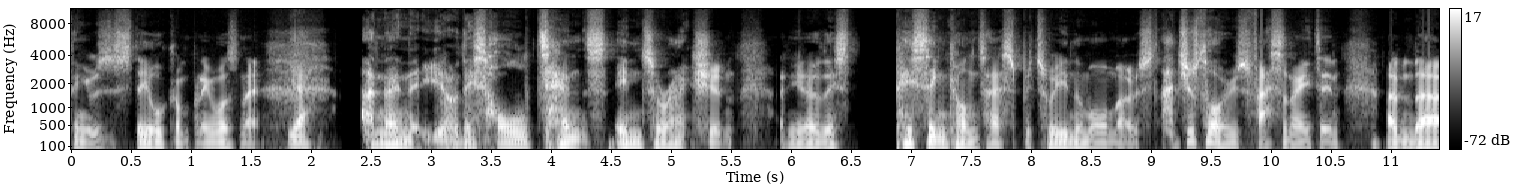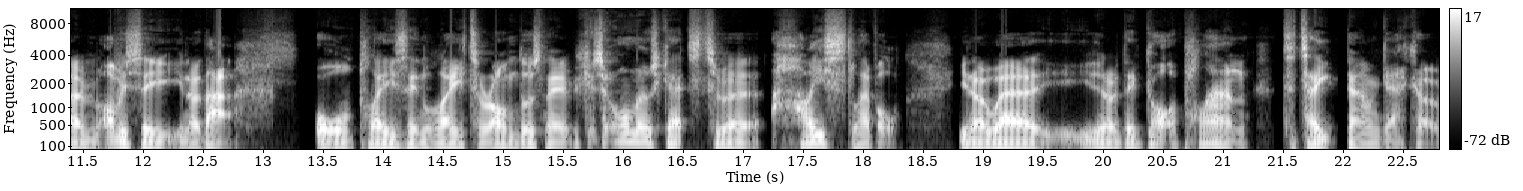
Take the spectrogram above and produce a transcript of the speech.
think it was a steel company, wasn't it? Yeah. And then you know this whole tense interaction and you know this pissing contest between them almost i just thought it was fascinating. And um, obviously you know that all plays in later on doesn't it? Because it almost gets to a heist level you know where you know they've got a plan to take down gekko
